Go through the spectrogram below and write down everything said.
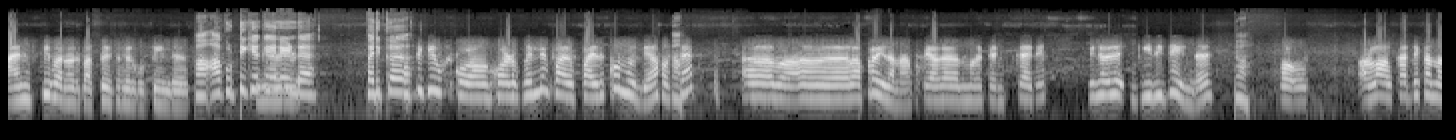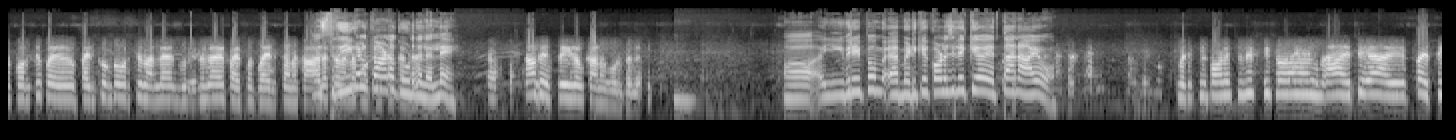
അൻസി പറഞ്ഞ ഒരു പത്ത് വയസ്സുള്ള ഒരു കുട്ടിയുണ്ട്. ആ, കുട്ടിക്കൊക്കെ എങ്ങനെയുണ്ട്? പരിക്ക്? കുട്ടിക്ക് വലിയ പഴുക്കൊന്നുമില്ല പക്ഷെ റഫർ ചെയ്താണ്. ആ കുട്ടി അത് നമ്മുടെ ടെൻസ്കാര് പിന്നെ ഒരു ഗിരിജയുണ്ട്. ഉള്ള ആൾക്കാരുടെയൊക്കെ കുറച്ച് പരിക്കൊക്കെ കുറച്ച് നല്ല ഗുരുതരമായ പരിക്കാണ് സ്ത്രീകൾക്കാണ്. കൂടുതലല്ലേ? അതെ സ്ത്രീകൾക്കാണ് കൂടുതൽ ഇവരെ ഇപ്പം മെഡിക്കൽ കോളേജിലേക്ക് എത്താനായോ? മെഡിക്കൽ കോളേജിലേക്ക് ഇപ്പൊ ഇപ്പൊ എത്തി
